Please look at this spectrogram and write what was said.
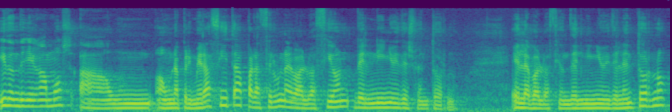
y donde llegamos a, una primera cita para hacer una evaluación del niño y de su entorno. En la evaluación del niño y del entorno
